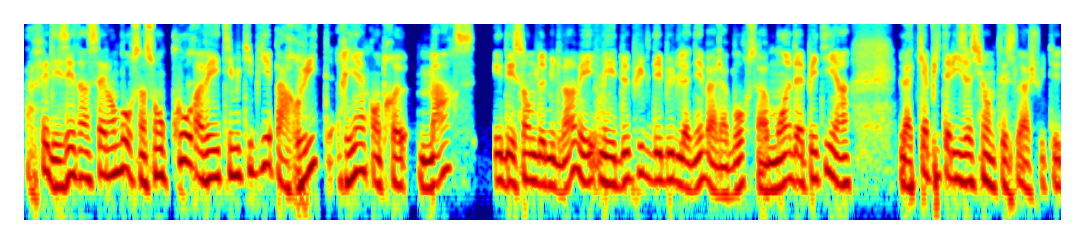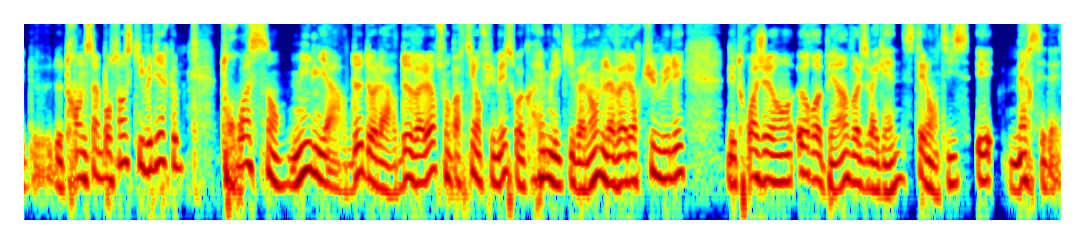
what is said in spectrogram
a fait des étincelles en bourse. Hein. Son cours avait été multiplié par 8 rien qu'entre mars et décembre 2020. Mais, mais depuis le début de l'année, bah, la bourse a moins d'appétit. Hein. La capitalisation de Tesla a chuté de, de 35%, ce qui veut dire que 300 milliards de dollars de valeur sont partis en fumée, soit quand même l'équivalent de la valeur cumulée des trois géants européens, Volkswagen, Stellantis et Mercedes.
